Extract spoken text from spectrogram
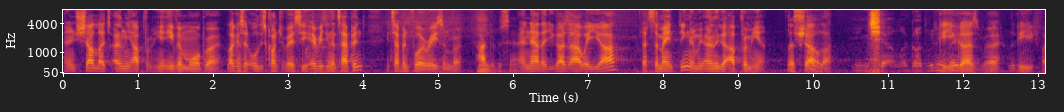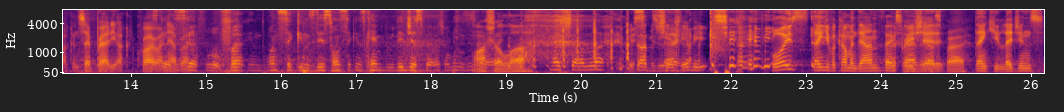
And inshallah, it's only up from here even more, bro. Like I said, all this controversy, everything that's happened, it's happened for a reason, bro. 100%. And now that you guys are where you are, that's the main thing, and we only go up from here. Let's go. Inshallah. Inshallah, God willing. Look at you guys, bro. Look at you, fucking so proud of you. I could cry This right guy- now, this bro. guy for fucking one second's this, one second's came religious, man. What's wrong with this guy, right? MashaAllah. MashaAllah. That's Sheikh Bismillah. Ibby. Boys, thank you for coming down. Thanks I for appreciate us, it, bro. Thank you, legends.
